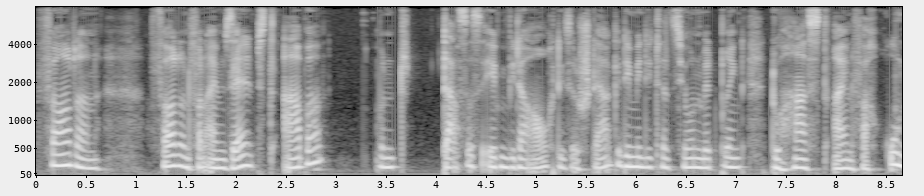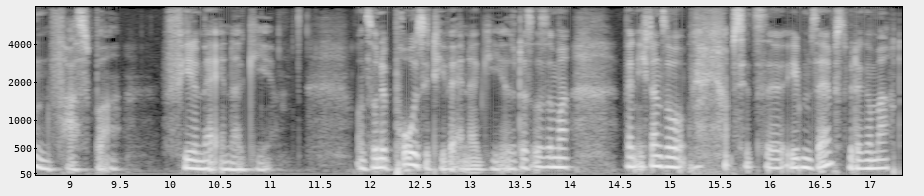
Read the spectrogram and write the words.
fördern, fördern von einem selbst, aber, und das ist eben wieder auch diese Stärke, die Meditation mitbringt, du hast einfach unfassbar viel mehr Energie und so eine positive Energie. Also das ist immer, wenn ich dann so, ich habe es jetzt äh, eben selbst wieder gemacht,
